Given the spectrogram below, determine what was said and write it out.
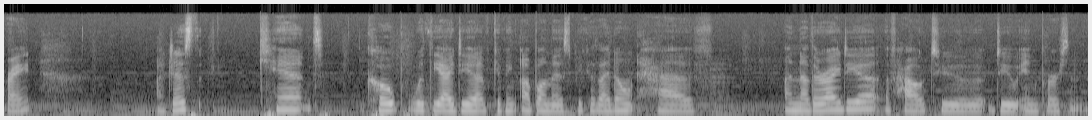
right? I just can't cope with the idea of giving up on this because I don't have another idea of how to do in person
